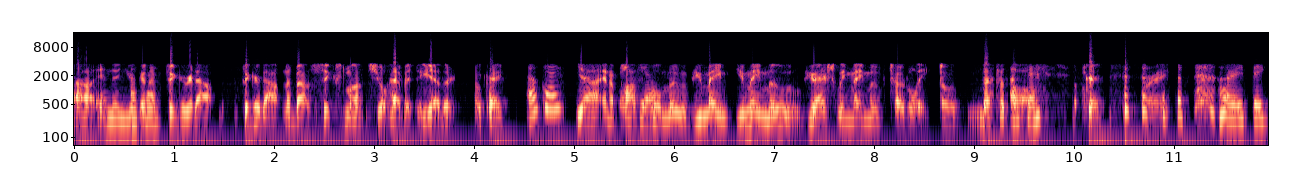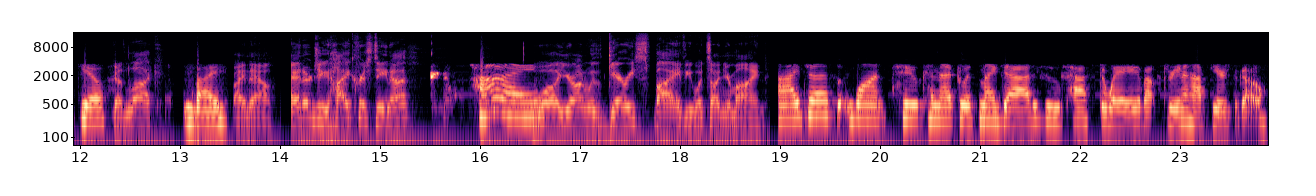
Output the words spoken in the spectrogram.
uh, and then you're going to figure it out. Figure it out in about six months. You'll have it together. Okay. Okay. Yeah, and a Thank possible you. move. You may you may move. You actually may move totally. So that's a thought. Okay. Okay. All right. All right. Thank you. Good luck. Bye. Bye now. Energy. Hi, Christina. Hi. Well, you're on with Gary Spivey. What's on your mind? I just want to connect with my dad who passed away about three and a half years ago.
